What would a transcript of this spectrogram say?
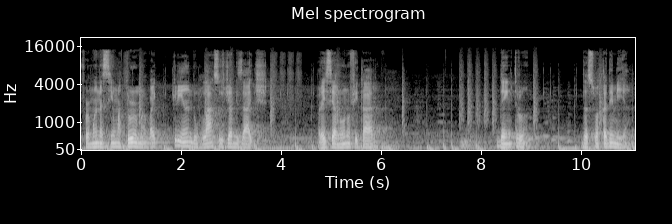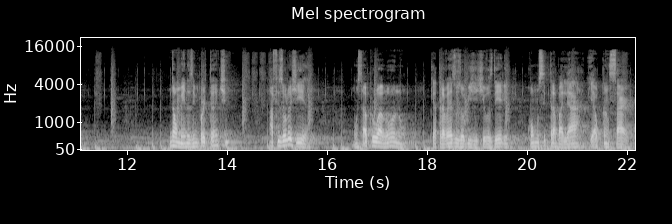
formando assim uma turma, vai criando laços de amizade para esse aluno ficar dentro da sua academia. Não menos importante, a fisiologia. Mostrar para o aluno que através dos objetivos dele como se trabalhar e alcançar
